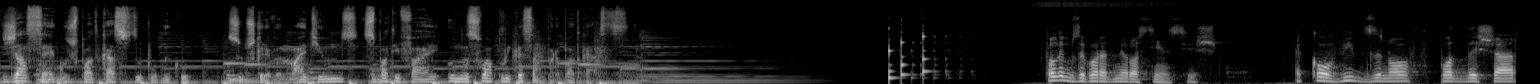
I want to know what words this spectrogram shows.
Já segue os podcasts do Público? Subscreva no iTunes, Spotify ou na sua aplicação para podcasts. Falemos agora de neurociências. A Covid-19 pode deixar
